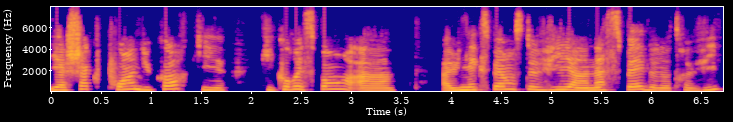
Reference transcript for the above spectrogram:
il y a chaque point du corps qui qui correspond à à une expérience de vie, à un aspect de notre vie.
